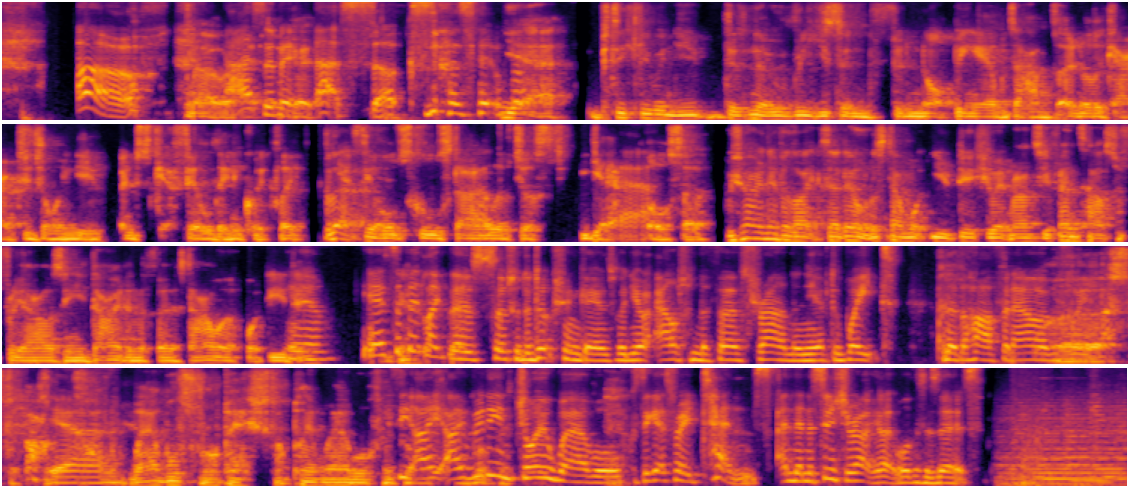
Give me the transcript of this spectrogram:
oh, no, that's a bit okay. that sucks. As it were. Yeah, particularly when you there's no reason for not being able to have another character join you and just get filled in quickly. But that's the old school style of just yeah. Yeah. Also, which I never liked. I don't understand what you do if you went round to your friend's house for three hours and you died in the first hour. What do you do? Yeah. Yeah, it's a Yeah. bit like those social deduction games when you're out in the first round and you have to wait another half an hour before you. Oh, Yeah. Werewolf's rubbish. Stop playing werewolf. See, I, I really enjoy Werewolf because it gets very tense, and then as soon as you're out, you're like, well, this is it.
